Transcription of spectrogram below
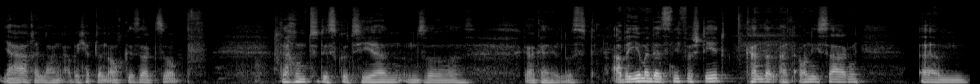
Jahre lang. Aber ich habe dann auch gesagt, so, pff, darum zu diskutieren und so, gar keine Lust. Aber jemand, der es nicht versteht, kann dann halt auch nicht sagen, ähm,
